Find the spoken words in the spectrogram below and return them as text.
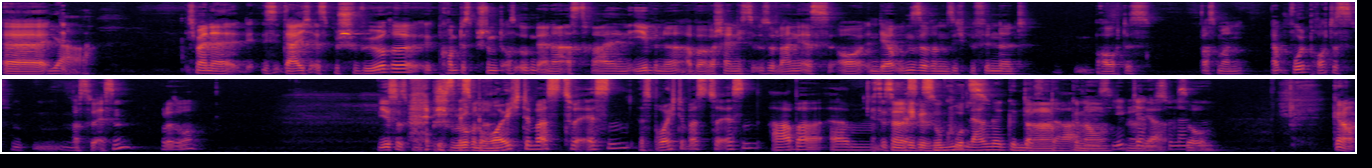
Äh, Ja, ich meine, da ich es beschwöre, kommt es bestimmt aus irgendeiner astralen Ebene, aber wahrscheinlich, solange es in der unseren sich befindet, braucht es, was man, obwohl braucht es was zu essen oder so? Wie ist es mit Beschwören? Es bräuchte was zu essen, es bräuchte was zu essen, aber ähm, es ist in der Regel so kurz lange genug da. da. Genau. Es lebt ja, ja nicht so lange. So. Genau.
